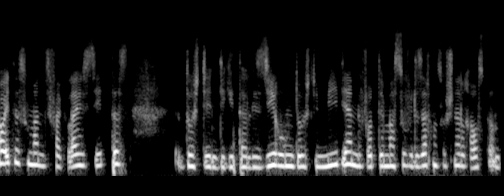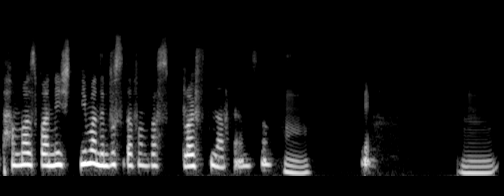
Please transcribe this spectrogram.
heute, wenn man es vergleicht, sieht das, durch die Digitalisierung, durch die Medien, wurde immer so viele Sachen so schnell rausgekommen. Damals war nicht, niemand wusste davon, was läuft in Afghanistan. Mhm. Ja. Mhm.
